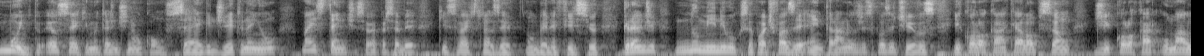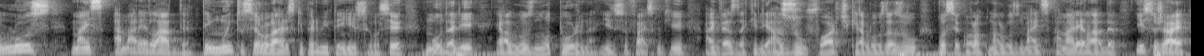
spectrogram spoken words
muito. Eu sei que muita gente não consegue de jeito nenhum, mas tente, você vai perceber que isso vai te trazer um benefício grande. No mínimo que você pode fazer é entrar nos dispositivos e colocar aquela opção de colocar uma luz mais amarelada. Tem muitos celulares que permitem isso. Você muda ali, é a luz noturna, e isso faz com que, ao invés daquele azul forte, que é a luz azul, você coloque uma luz mais amarelada. Isso já é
